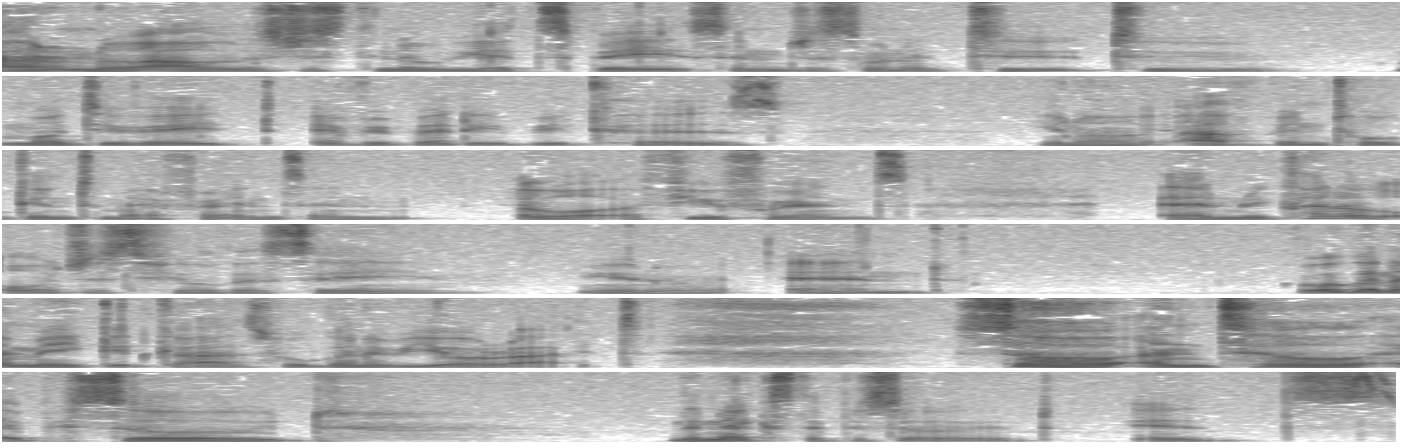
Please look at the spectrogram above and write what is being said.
I don't know, I was just in a weird space and just wanted to to motivate everybody because you know, I've been talking to my friends and well, a few friends, and we kind of all just feel the same, you know, and we're gonna make it, guys. We're gonna be alright. So until episode, the next episode, it's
